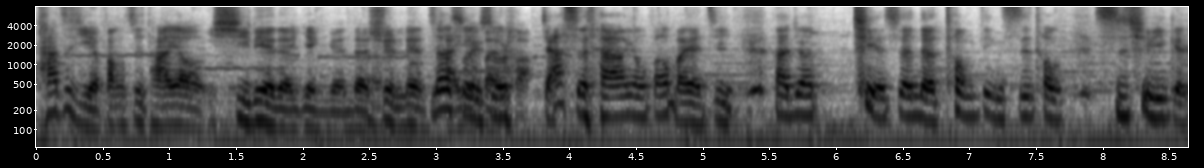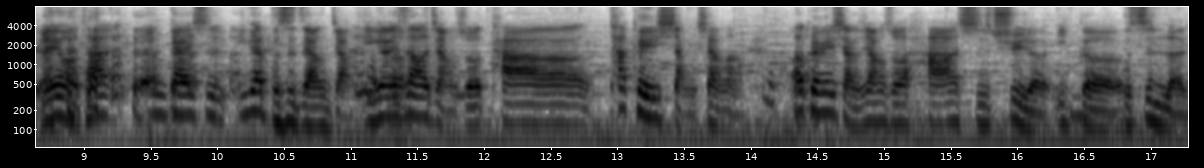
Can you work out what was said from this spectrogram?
他自己的方式，他要一系列的演员的训练才那所以说假设他要用方法演技，他就要切身的痛定思痛，失去一个人。没有，他应该是应该不是这样讲，应该是要讲说他他可以想象啊，他可以想象说他失去了一个不是人，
